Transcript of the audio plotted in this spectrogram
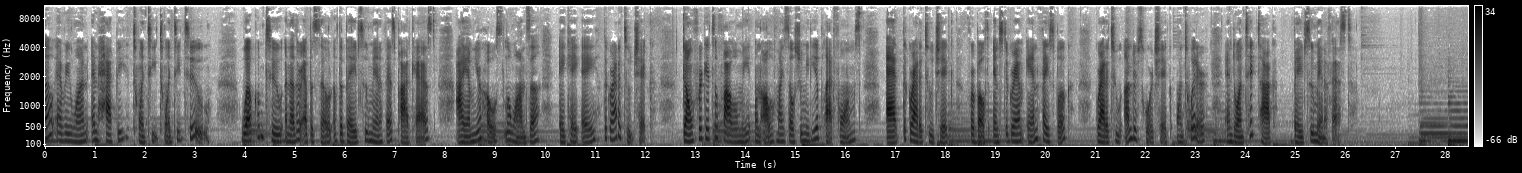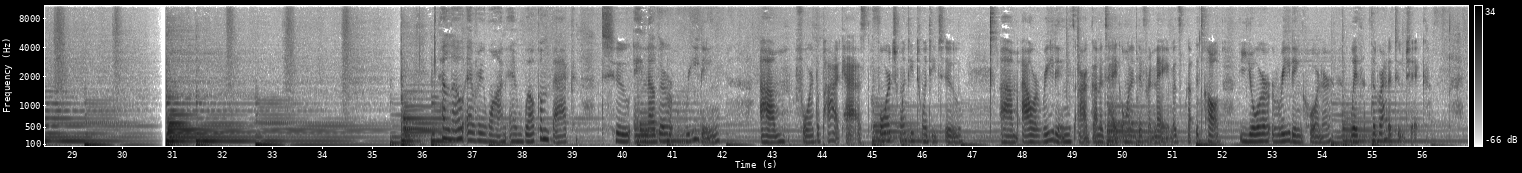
Hello, everyone, and happy 2022. Welcome to another episode of the Babes Who Manifest podcast. I am your host, Lawanza, aka The Gratitude Chick. Don't forget to follow me on all of my social media platforms at The Gratitude Chick for both Instagram and Facebook, Gratitude underscore Chick on Twitter, and on TikTok, Babes Who Manifest. 2022. Um, our readings are going to take on a different name. It's, it's called Your Reading Corner with the Gratitude Chick.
